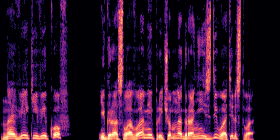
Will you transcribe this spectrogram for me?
на веки веков?» Игра словами, причем на грани издевательства.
